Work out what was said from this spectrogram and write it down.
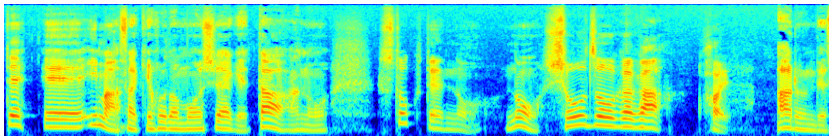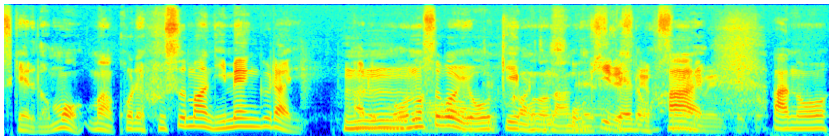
で、えー今先ほど申し上げた、あの、ストック天皇の肖像画がはい。あるんですけれども、まあこれ、襖2面ぐらいある、うん。ものすごい大きいものなんですけど、大きいですね、はい。はい。あの、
